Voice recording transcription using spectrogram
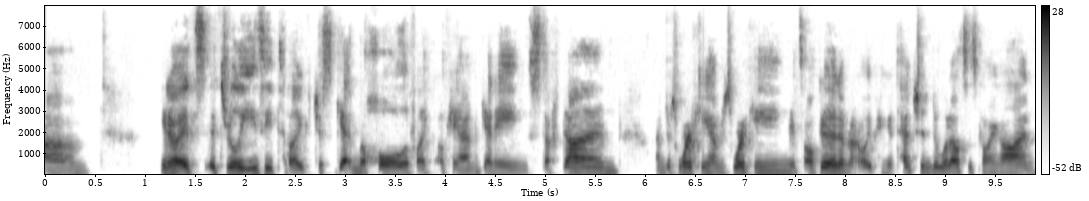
Um, you know, it's it's really easy to like just get in the hole of like, okay, I'm getting stuff done. I'm just working. I'm just working. It's all good. I'm not really paying attention to what else is going on.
